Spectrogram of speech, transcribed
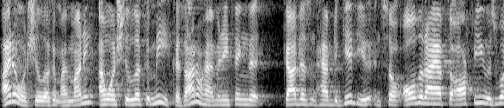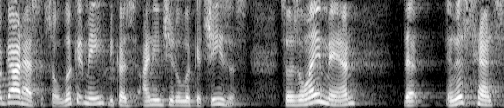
I don't want you to look at my money. I want you to look at me because I don't have anything that God doesn't have to give you. And so all that I have to offer you is what God has to. So look at me because I need you to look at Jesus. So there's a lame man that, in this sense,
